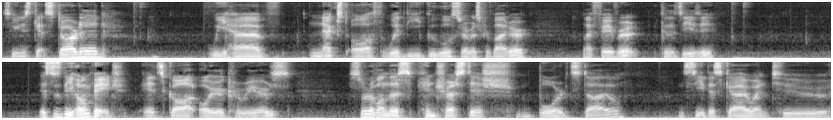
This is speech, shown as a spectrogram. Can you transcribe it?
So you can just get started. We have next auth with the Google service provider, my favorite because it's easy. This is the homepage. It's got all your careers, sort of on this Pinterest-ish board style. You can see this guy went to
